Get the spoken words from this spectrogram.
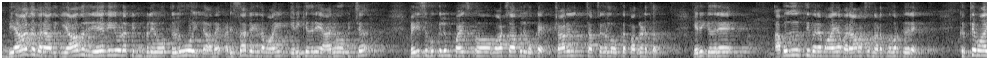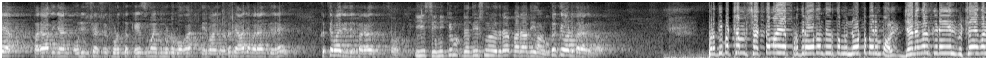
വ്യാജ പരാതിക്ക് യാതൊരു രേഖയുടെ പിൻബലയോ തെളിവോ ഇല്ലാതെ അടിസ്ഥാനരഹിതമായി എനിക്കെതിരെ ആരോപിച്ച് ഫേസ്ബുക്കിലും ഫൈസ് വാട്സാപ്പിലും ഒക്കെ ചാനൽ ചർച്ചകളിലൊക്കെ പങ്കെടുത്ത് എനിക്കെതിരെ അപകീർത്തിപരമായ പരാമർശം നടത്തുന്നവർക്കെതിരെ കൃത്യമായ പരാതി ഞാൻ പോലീസ് സ്റ്റേഷനിൽ കൊടുത്ത് കേസുമായി മുന്നോട്ട് പോകാൻ തീരുമാനിച്ചിട്ടുണ്ട്. വ്യാജ പരാതിക്കെതിരെ കൃത്യമായ രീതിയിൽ പരാതി സമർപ്പിക്കും. ഈ സിനിക്കും രതീഷിനും എതിരെ പരാതി നൽകും. കൃത്യമായിട്ട് പരാതി ഉണ്ടാവും. പ്രതിപക്ഷം ശക്തമായ പ്രതിരോധം തീർത്ത് മുന്നോട്ട് വരുമ്പോൾ ജനങ്ങൾക്കിടയിൽ വിഷയങ്ങൾ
